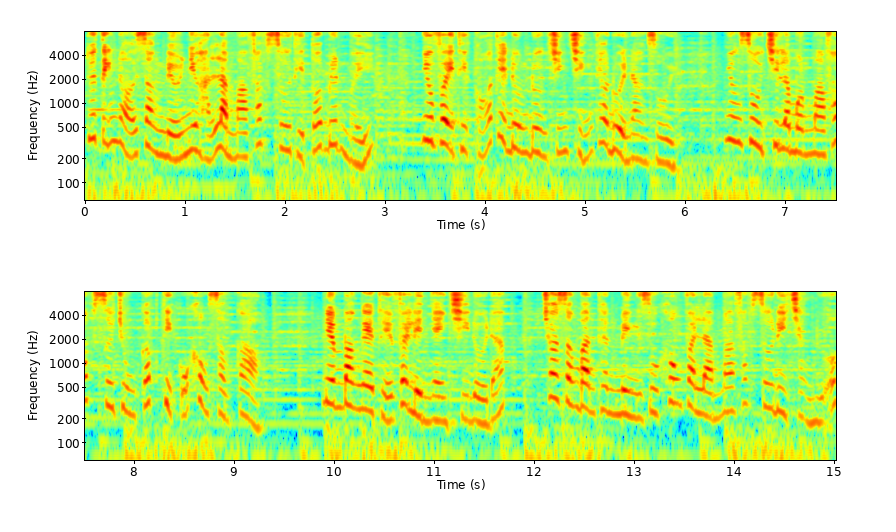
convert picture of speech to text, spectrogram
Tuyết Tĩnh nói rằng nếu như hắn là ma pháp sư thì tốt biết mấy. Như vậy thì có thể đường đường chính chính theo đuổi nàng rồi. Nhưng dù chỉ là một ma pháp sư trung cấp thì cũng không sao cả. Niệm Bằng nghe thế vậy liền nhanh trí đối đáp, cho rằng bản thân mình dù không phải là ma pháp sư đi chẳng nữa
